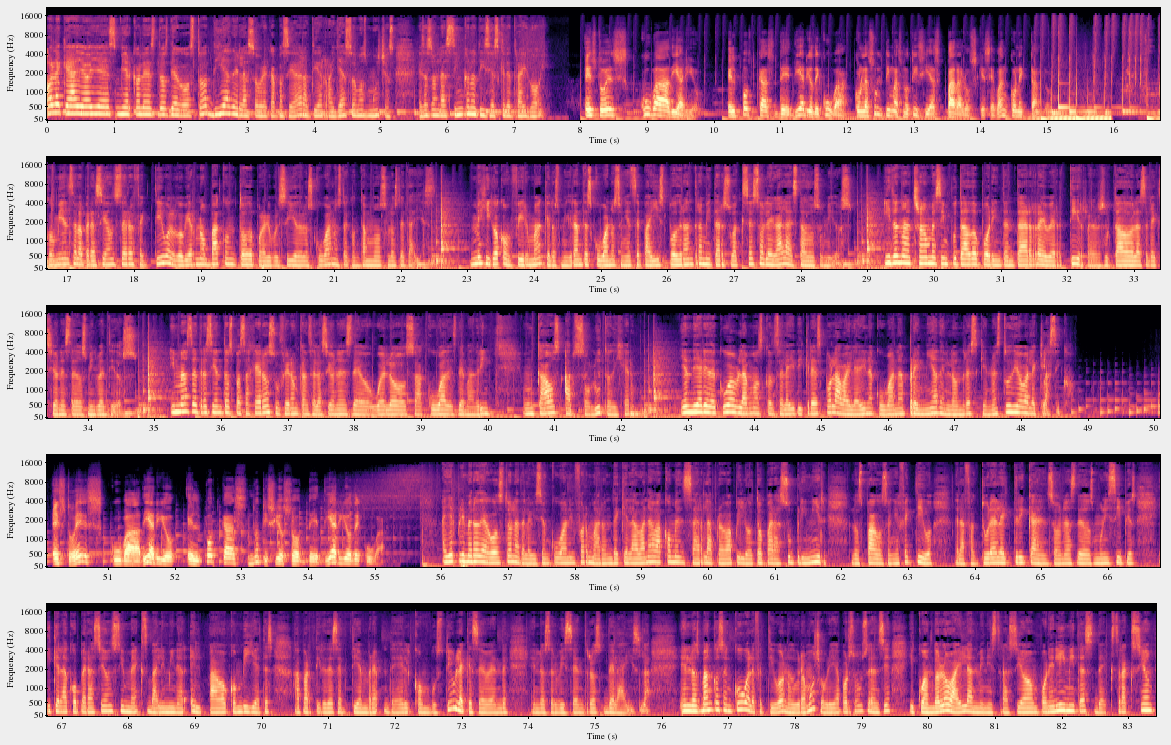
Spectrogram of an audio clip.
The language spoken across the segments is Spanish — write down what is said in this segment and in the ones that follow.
Hola, ¿qué hay? Hoy es miércoles 2 de agosto, día de la sobrecapacidad de la Tierra. Ya somos muchos. Esas son las cinco noticias que te traigo hoy. Esto es Cuba a Diario, el podcast de Diario de Cuba con las últimas noticias para los que se van conectando. Comienza la operación Cero Efectivo. El gobierno va con todo por el bolsillo de los cubanos. Te contamos los detalles. México confirma que los migrantes cubanos en ese país podrán tramitar su acceso legal a Estados Unidos. Y Donald Trump es imputado por intentar revertir el resultado de las elecciones de 2022. Y más de 300 pasajeros sufrieron cancelaciones de vuelos a Cuba desde Madrid. Un caos absoluto, dijeron. Y en Diario de Cuba hablamos con Celeidi Crespo, la bailarina cubana premiada en Londres que no estudió ballet clásico. Esto es Cuba a Diario, el podcast noticioso de Diario de Cuba. Ayer primero de agosto en la televisión cubana informaron de que La Habana va a comenzar la prueba piloto para suprimir los pagos en efectivo de la factura eléctrica en zonas de dos municipios y que la cooperación CIMEX va a eliminar el pago con billetes a partir de septiembre del combustible que se vende en los servicentros de la isla. En los bancos en Cuba el efectivo no dura mucho, brilla por su ausencia y cuando lo hay la administración pone límites de extracción.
